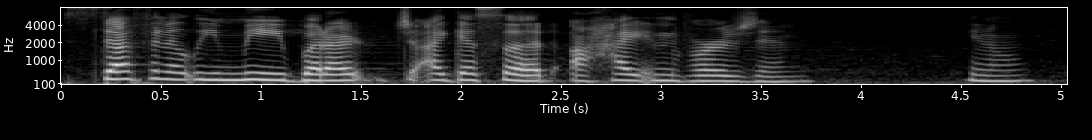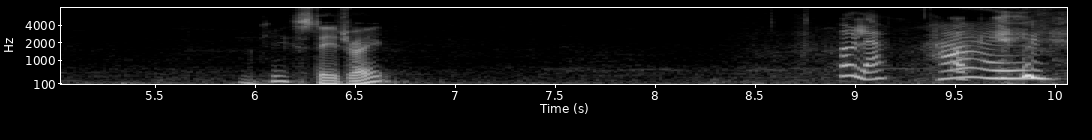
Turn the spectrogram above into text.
it's definitely me, but I, I guess a, a heightened version, you know. Okay, stage right. Hola. Hi. Okay.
